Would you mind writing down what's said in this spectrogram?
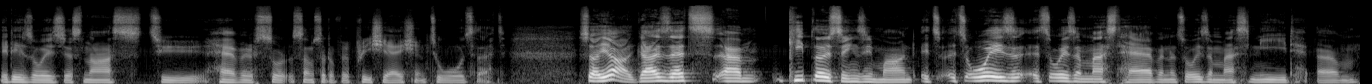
it is always just nice to have a sort, some sort of appreciation towards that. So yeah, guys, that's um, keep those things in mind. It's it's always it's always a must have and it's always a must need um,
